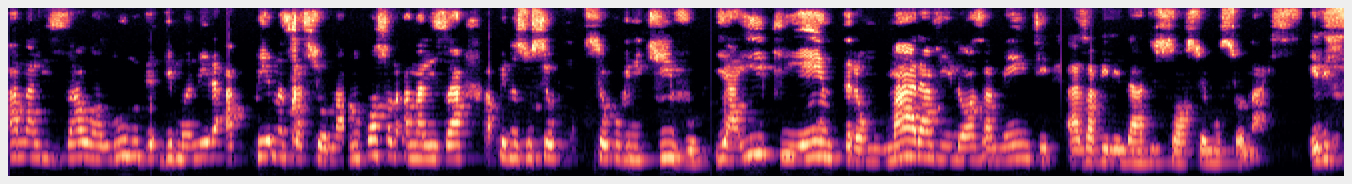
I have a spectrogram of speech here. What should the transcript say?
analisar o aluno de, de, maneira apenas racional, não posso analisar apenas o seu, seu cognitivo. E aí que entram maravilhosamente as habilidades socioemocionais. Eles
